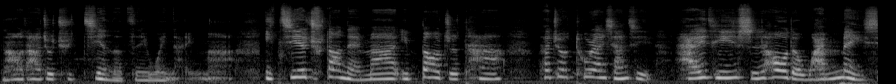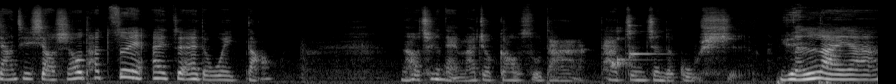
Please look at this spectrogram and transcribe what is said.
然后他就去见了这一位奶妈，一接触到奶妈，一抱着她，他就突然想起孩提时候的完美，想起小时候他最爱最爱的味道。然后这个奶妈就告诉他他真正的故事。原来呀，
